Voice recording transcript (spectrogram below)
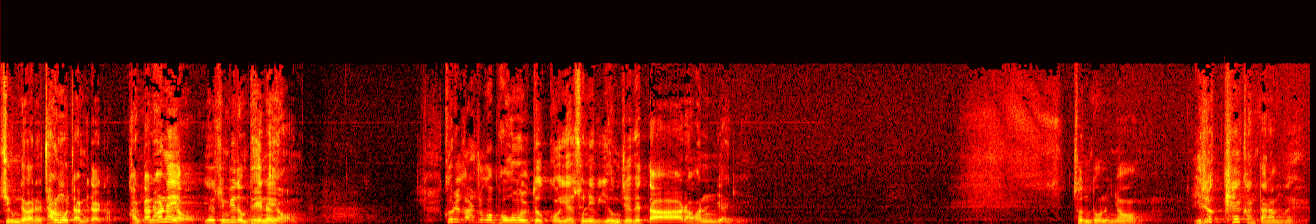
지금 내가 잠을 못 잡니다. 그러니까 간단하네요. 예수 믿으면 되네요. 그래가지고 복음을 듣고 예수님이 영접했다라고 하는 이야기. 전도는요, 이렇게 간단한 거예요.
